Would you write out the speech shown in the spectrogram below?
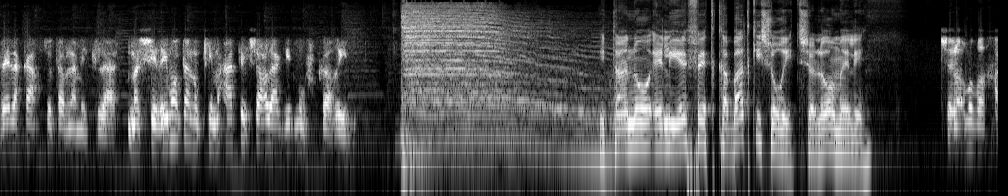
ולקחת אותם למקלט. משאירים אותנו כמעט אפשר להגיד מופקרים. איתנו אלי יפת, קב"ט קישורית, שלום אלי. שלום וברכה.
